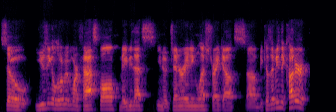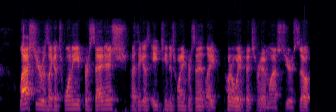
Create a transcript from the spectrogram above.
so using a little bit more fastball, maybe that's you know generating less strikeouts uh, because I mean the cutter last year was like a twenty percent ish. I think it was eighteen to twenty percent like put away pitch for him last year. So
